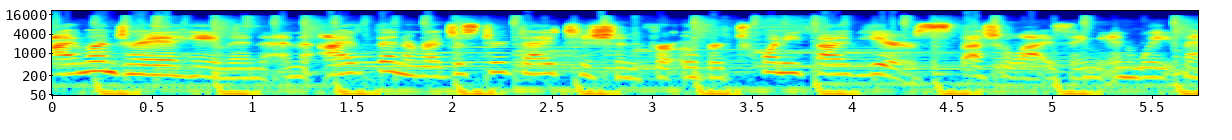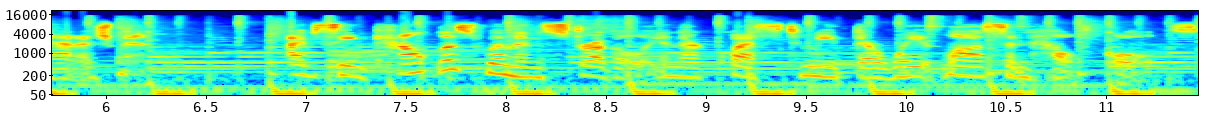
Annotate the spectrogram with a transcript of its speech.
I'm Andrea Heyman, and I've been a registered dietitian for over 25 years, specializing in weight management. I've seen countless women struggle in their quest to meet their weight loss and health goals.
